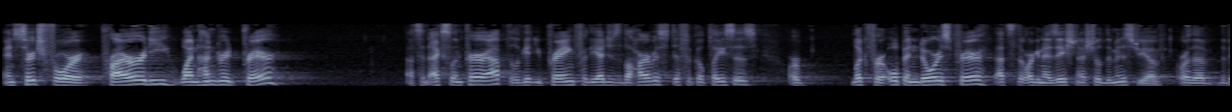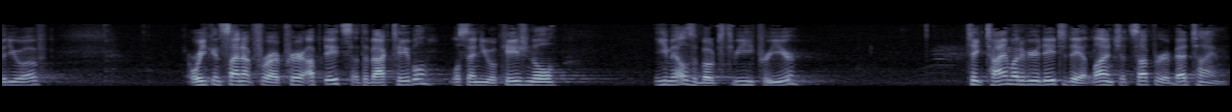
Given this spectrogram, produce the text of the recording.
and search for Priority 100 Prayer. That's an excellent prayer app that'll get you praying for the edges of the harvest, difficult places, or Look for Open Doors Prayer. That's the organization I showed the ministry of, or the, the video of. Or you can sign up for our prayer updates at the back table. We'll send you occasional emails, about three per year. Take time out of your day today at lunch, at supper, at bedtime.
